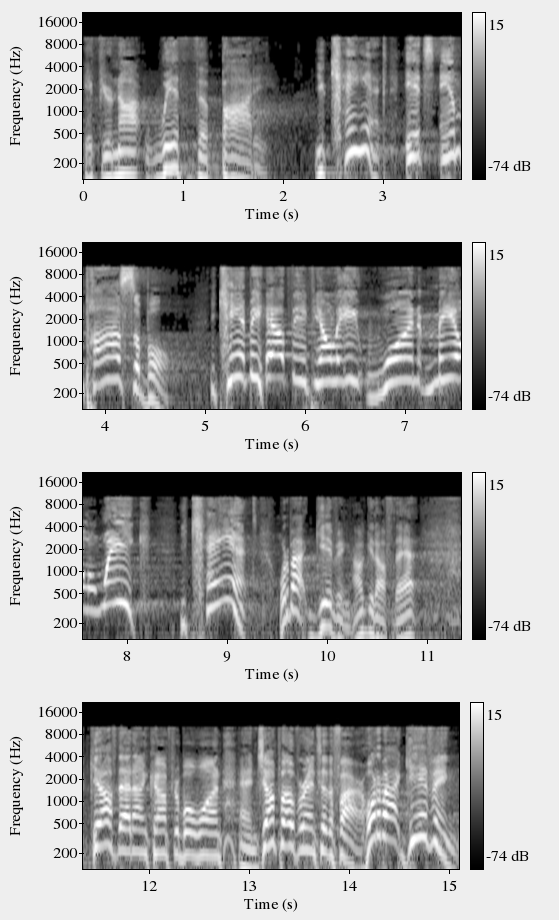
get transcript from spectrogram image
if you're not with the body. You can't. It's impossible. You can't be healthy if you only eat one meal a week. You can't. What about giving? I'll get off that. Get off that uncomfortable one and jump over into the fire. What about giving?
